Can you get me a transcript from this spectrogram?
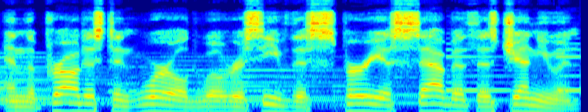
and the Protestant world will receive this spurious Sabbath as genuine.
